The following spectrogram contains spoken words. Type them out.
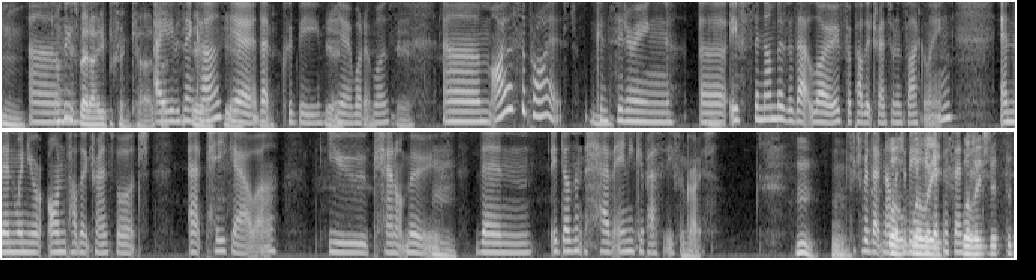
Mm. Um, I think it's about eighty percent cars. Eighty percent Yeah, cars. yeah, Yeah, yeah. that could be Yeah. yeah, what it was. Yeah. Um, I was surprised Mm. considering uh, if the numbers are that low for public transport and cycling, and then when you're on public transport at peak hour, you cannot move. Mm. then it doesn't have any capacity for growth. Mm. F- For that number to be a bigger the, percentage. Well, the, the,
